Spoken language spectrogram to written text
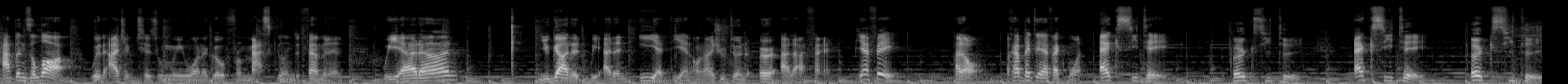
Happens a lot with adjectives when we want to go from masculine to feminine. We add an. You got it. We add an E at the end. On ajoute un E à la fin. Bien fait. Alors, répétez avec moi. Excité. Excité. Excité. Excité.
